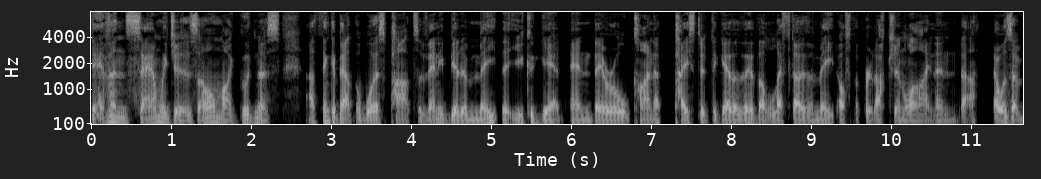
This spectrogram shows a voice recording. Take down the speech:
Devon sandwiches. Oh my goodness. I think about the worst parts of any bit of meat that you could get, and they're all kind of pasted together. They're the leftover meat off the production line. And uh, that was a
